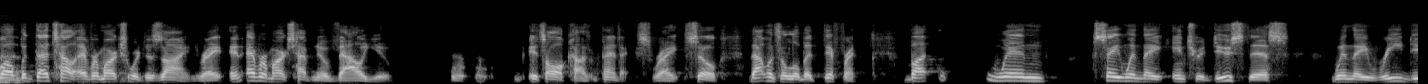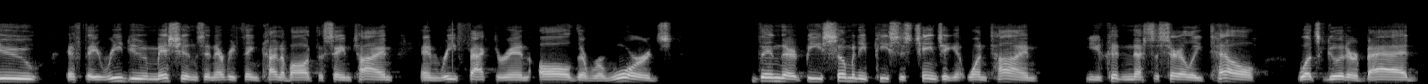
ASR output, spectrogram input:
Well, but that's how Evermarks were designed, right? And Evermarks have no value. It's all cosmetics, right? So that one's a little bit different. But when, say, when they introduce this, when they redo, if they redo missions and everything kind of all at the same time and refactor in all the rewards, then there'd be so many pieces changing at one time, you couldn't necessarily tell what's good or bad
